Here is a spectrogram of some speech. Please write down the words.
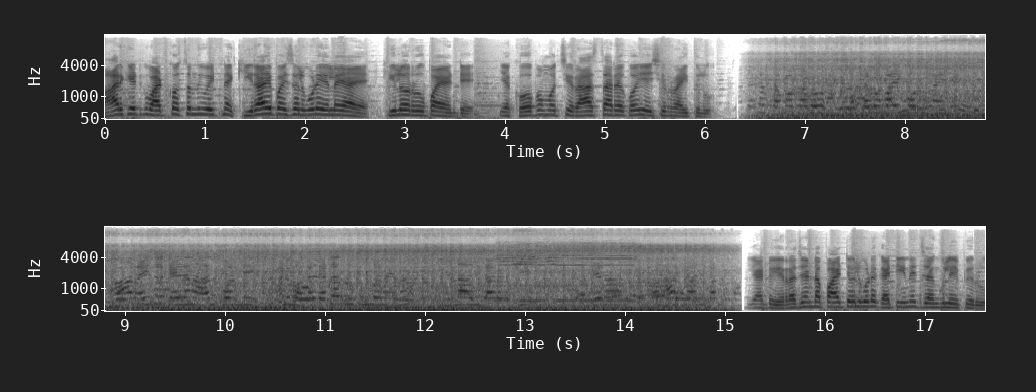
మార్కెట్కి పట్టుకొస్తుంది పెట్టిన కిరాయి పైసలు కూడా వెళ్ళాయి కిలో రూపాయి అంటే. ఇక కోపం వచ్చి రాస్తారకో చేసిరు రైతులు. ఇక అటు ఎర్రజెండా పార్టీ వాళ్ళు కూడా గట్టిగానే జంగులేపారు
